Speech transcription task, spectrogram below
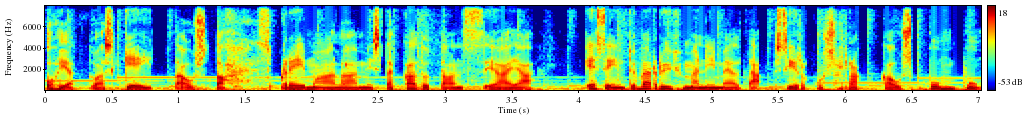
ohjattua skeittausta, spraymaalaamista, katutanssia ja esiintyvä ryhmä nimeltä Sirkusrakkaus Pum Pum.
